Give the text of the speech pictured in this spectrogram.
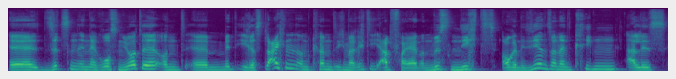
äh, sitzen in der großen Jurte und äh, mit ihresgleichen und können sich mal richtig abfeiern und müssen nichts organisieren, sondern kriegen alles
